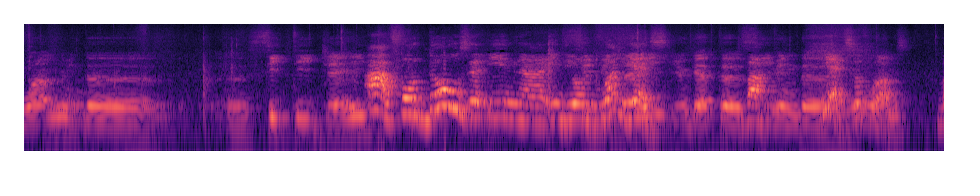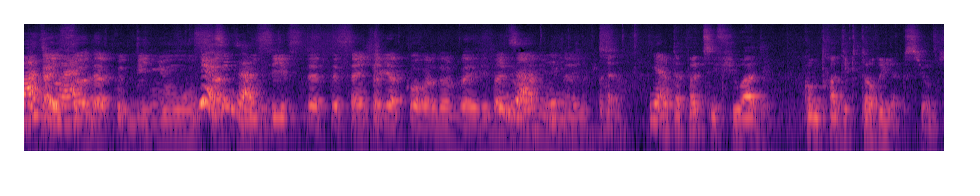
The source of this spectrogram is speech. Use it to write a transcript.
one in the uh, CTJ. Ah, for those in uh, in the old CTJ, one, yes. You get the sieve in the yes, new of one. course. But okay, have, so there could be new, yes, exactly. new sieves that essentially are covered already by exactly. the one in J. Yeah. What happens if you add contradictory axioms?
